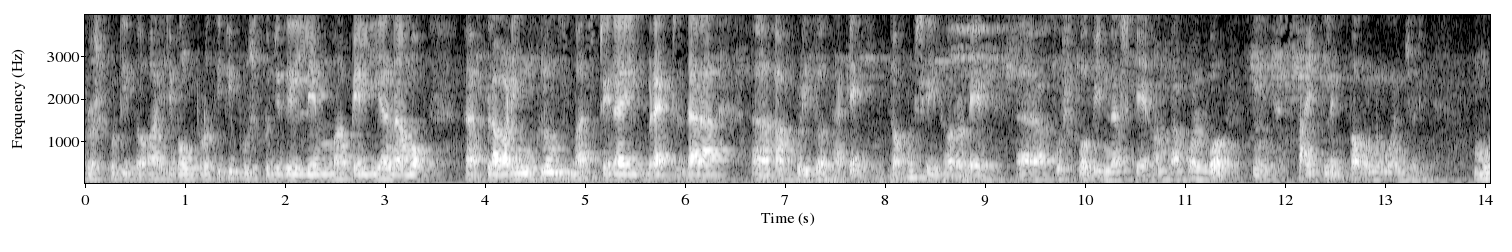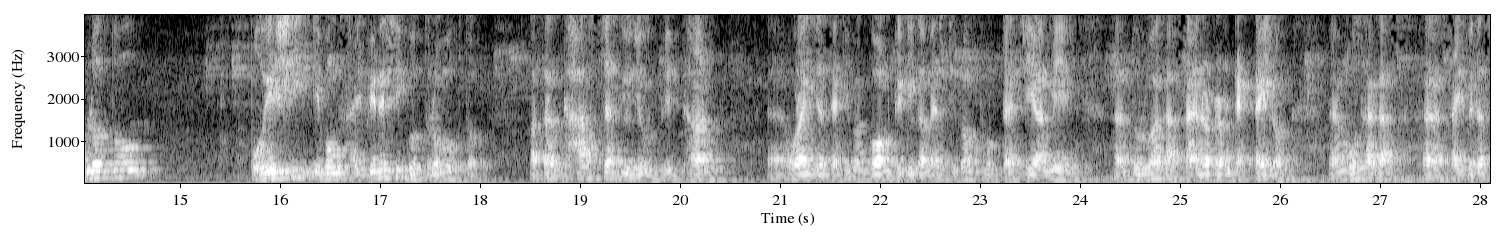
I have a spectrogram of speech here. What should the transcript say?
প্রস্ফুটিত হয় এবং প্রতিটি পুষ্প যদি লেম্মা পেলিয়া নামক ফ্লাওয়ারিং গ্লুমস বা স্টেরাইল ব্র্যাক্টস দ্বারা আবৃত থাকে, তখন সেই ধরনের পুষ্প বিন্যাসকে আমরা বলব স্পাইকলেট বা অনুমঞ্জুরি মূলত পয়েসি এবং সাইফেরেসি গোত্রভুক্ত অর্থাৎ ঘাস জাতীয় যে উদ্ভিদ, ধান ওরাইজা স্যাটিভা গম টিটিকা ম্যাস্টিভাম, ভুট্টা জিয়া মেজ দুর্বা গাছ সাইনোডন ট্যাকটাইলন মুথা গাছ সাইফেরাস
